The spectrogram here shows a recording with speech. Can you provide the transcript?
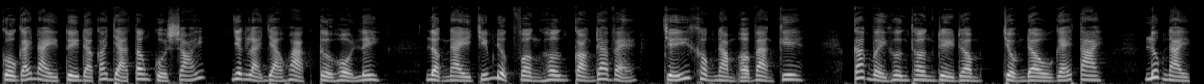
cô gái này tuy đã có giả tông của sói, nhưng lại giả hoạt tự hồ ly. Lần này chiếm được phần hơn còn đa vẻ, chỉ không nằm ở vàng kia. Các vị hương thân rì rầm, trộm đầu ghé tai. Lúc này,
